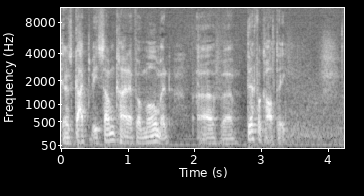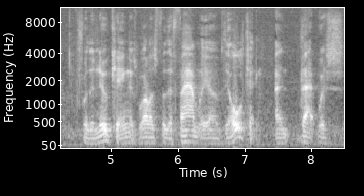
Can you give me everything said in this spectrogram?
there's got to be some kind of a moment of uh, difficulty for the new king as well as for the family of the old king. And that was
